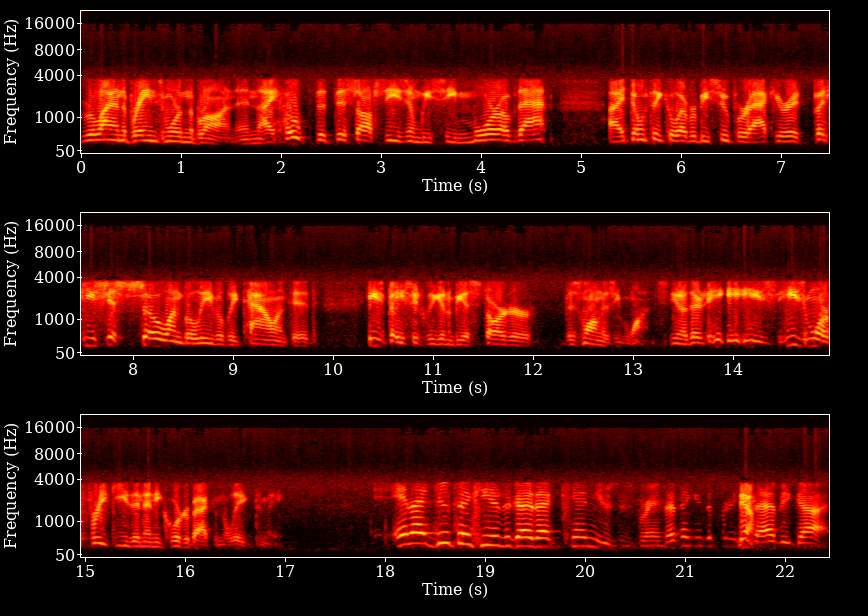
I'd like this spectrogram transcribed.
rely on the brains more than the brawn, and I hope that this off season we see more of that. I don't think he'll ever be super accurate, but he's just so unbelievably talented. He's basically going to be a starter as long as he wants. You know, there, he, he's he's more freaky than any quarterback in the league to me. And I do think he is a guy that can use his brains. I think he's a pretty yeah. savvy guy.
